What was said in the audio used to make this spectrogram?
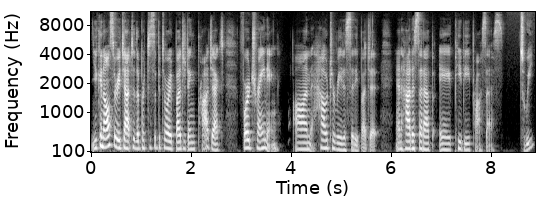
You can also reach out to the Participatory Budgeting Project for training on how to read a city budget and how to set up a PB process. Sweet.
